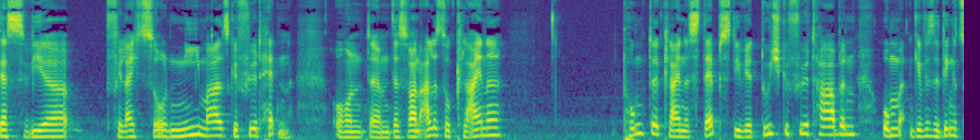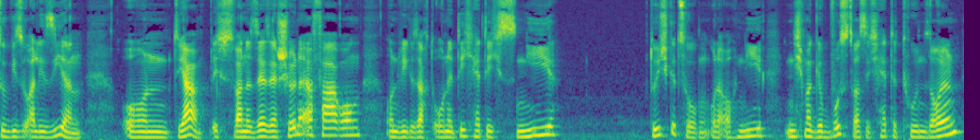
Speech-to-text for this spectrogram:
das wir vielleicht so niemals geführt hätten. Und ähm, das waren alles so kleine Punkte, kleine Steps, die wir durchgeführt haben, um gewisse Dinge zu visualisieren. Und ja, es war eine sehr, sehr schöne Erfahrung. Und wie gesagt, ohne dich hätte ich es nie durchgezogen oder auch nie, nicht mal gewusst, was ich hätte tun sollen.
